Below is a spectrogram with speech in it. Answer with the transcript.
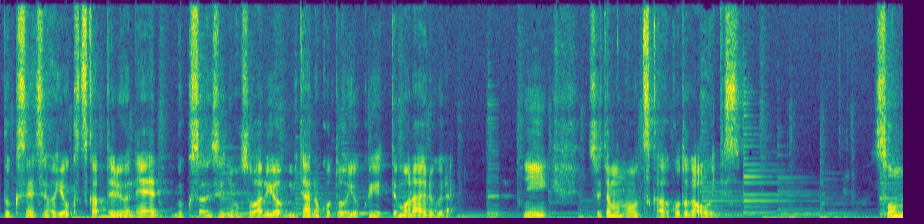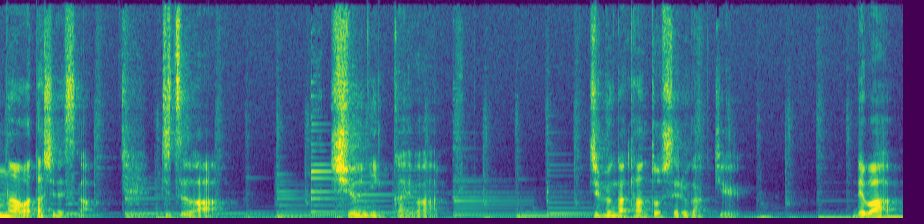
ブック先生はよく使ってるよね、ブック先生に教わるよみたいなことをよく言ってもらえるぐらいに、そういったものを使うことが多いです。そんな私ですが、実は週に1回は自分が担当してる学級では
